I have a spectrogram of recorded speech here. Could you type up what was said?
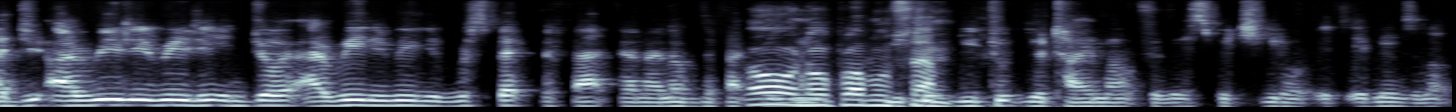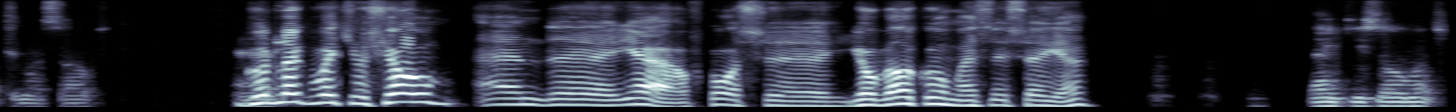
I do, I really really enjoy. I really really respect the fact, and I love the fact. Oh, you, no problem, you Sam. Took, you took your time out for this, which you know it, it means a lot to myself good luck with your show. And uh, yeah, of course, uh, you're welcome, as they say. Yeah. Thank you so much.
